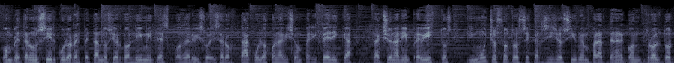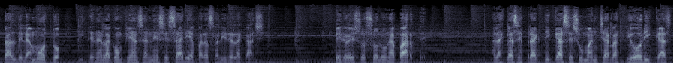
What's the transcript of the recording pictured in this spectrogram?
completar un círculo respetando ciertos límites, poder visualizar obstáculos con la visión periférica, reaccionar imprevistos y muchos otros ejercicios sirven para tener control total de la moto y tener la confianza necesaria para salir a la calle pero eso es solo una parte. A las clases prácticas se suman charlas teóricas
